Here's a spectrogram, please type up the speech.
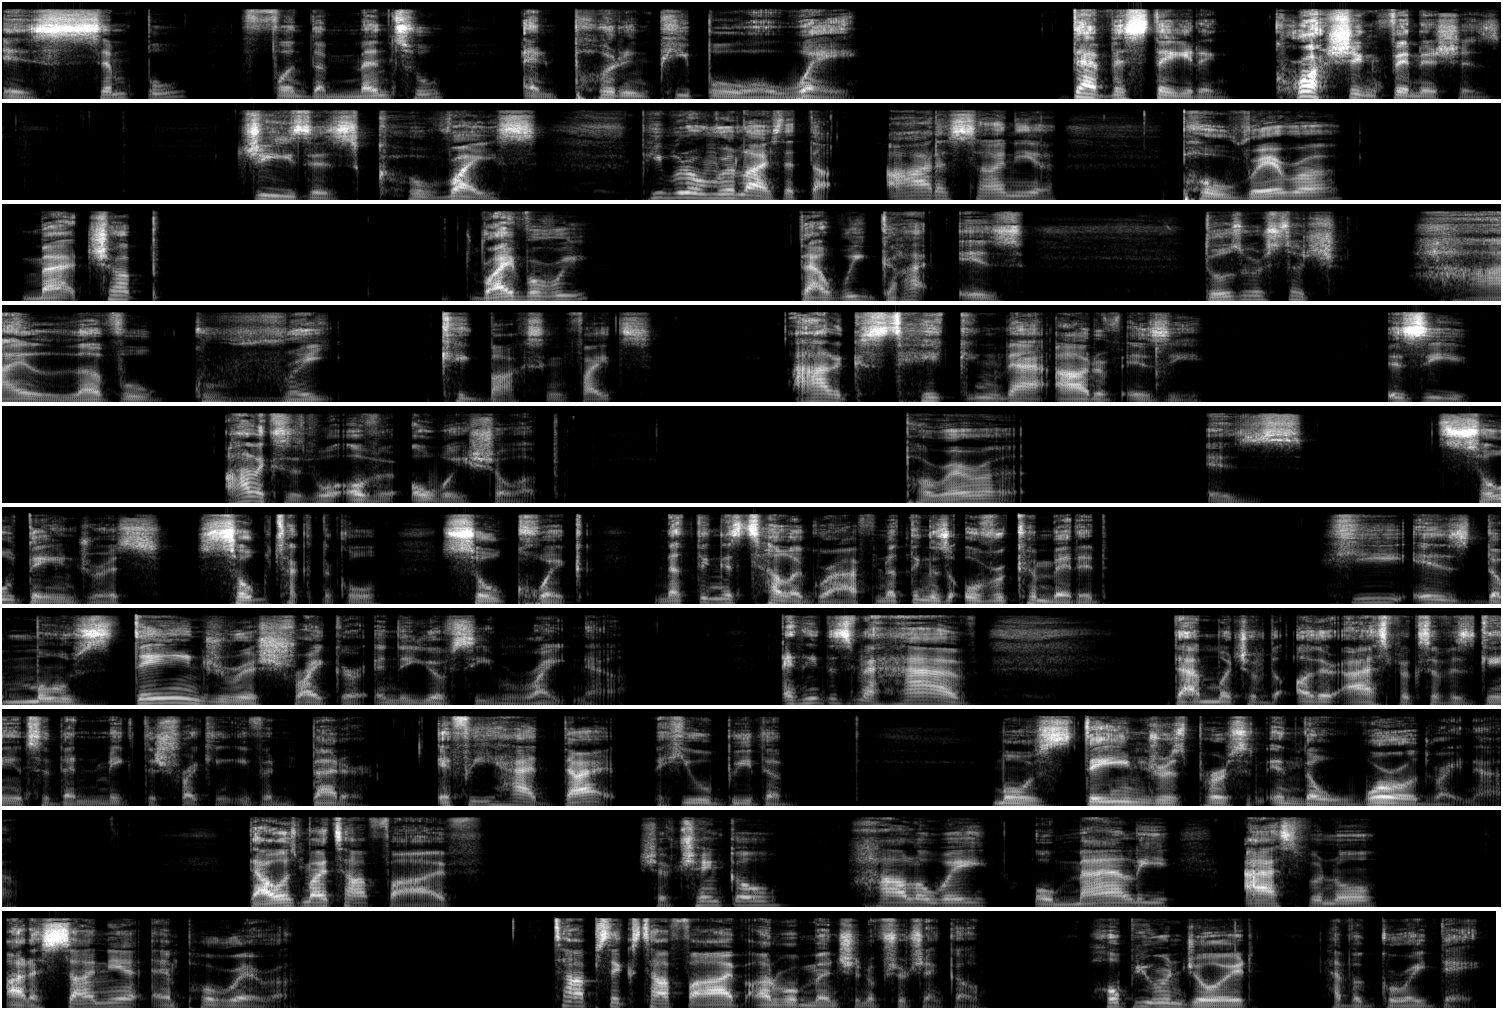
is simple, fundamental, and putting people away. Devastating, crushing finishes. Jesus Christ. People don't realize that the Adesanya Pereira matchup rivalry that we got is those were such high level great kickboxing fights. Alex taking that out of Izzy. Izzy Alex's will over, always show up. Pereira is so dangerous, so technical, so quick. Nothing is telegraphed, nothing is overcommitted. He is the most dangerous striker in the UFC right now. And he doesn't have that much of the other aspects of his game to then make the striking even better. If he had that, he would be the most dangerous person in the world right now. That was my top five Shevchenko, Holloway, O'Malley, Aspinall, Adesanya, and Pereira. Top six, top five, honorable mention of Shevchenko. Hope you enjoyed. Have a great day.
